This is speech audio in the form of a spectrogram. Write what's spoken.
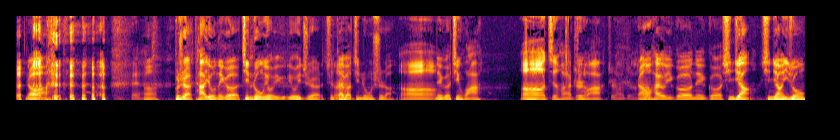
你知道吧？啊，不是，他有那个晋中有一个有一支是代表晋中市的哦，那个晋华。哦，晋华，晋华知道知道。然后还有一个那个新疆，新疆一中，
